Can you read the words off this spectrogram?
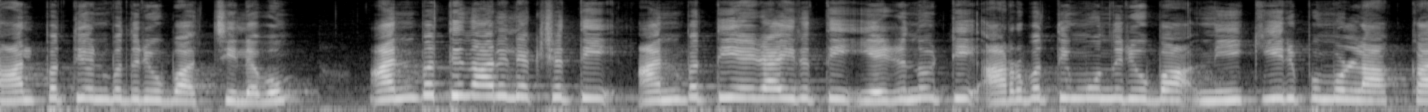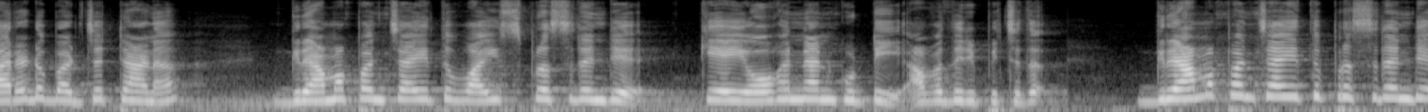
നാൽപ്പത്തിയൊൻപത് രൂപ ചിലവും അൻപത്തിനാല് ലക്ഷത്തി അൻപത്തിയേഴായിരത്തി എഴുന്നൂറ്റി അറുപത്തിമൂന്ന് രൂപ നീക്കിയിരിപ്പുമുള്ള കരട് ബഡ്ജറ്റാണ് ഗ്രാമപഞ്ചായത്ത് വൈസ് പ്രസിഡന്റ് കെ യോഹന്നാൻകുട്ടി അവതരിപ്പിച്ചത്. ഗ്രാമപഞ്ചായത്ത് പ്രസിഡന്റ്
